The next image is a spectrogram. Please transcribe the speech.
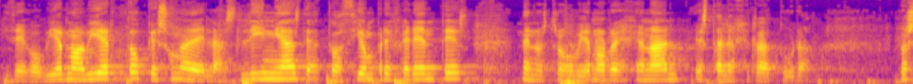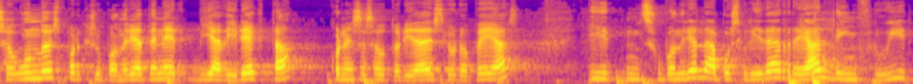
y de gobierno abierto, que es una de las líneas de actuación preferentes de nuestro gobierno regional esta legislatura. Lo segundo es porque supondría tener vía directa con esas autoridades europeas y supondría la posibilidad real de influir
